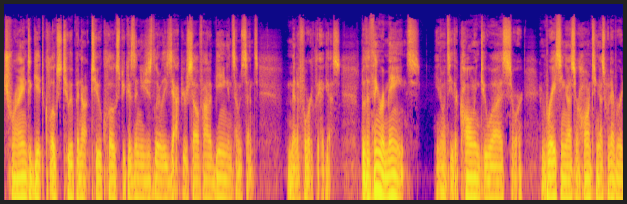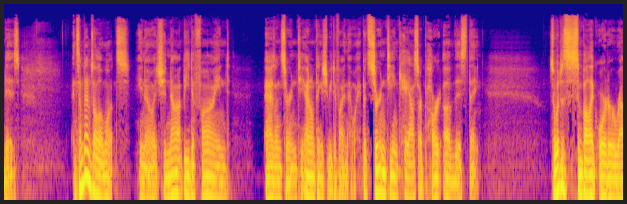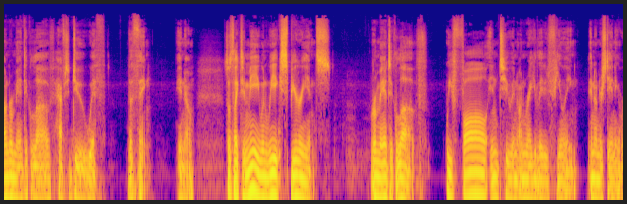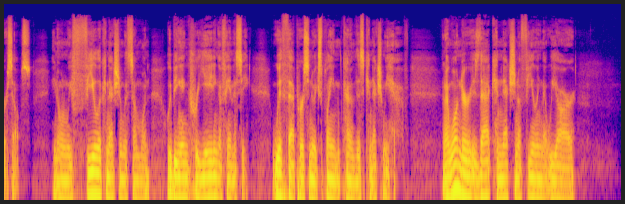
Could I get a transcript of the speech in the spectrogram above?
trying to get close to it, but not too close, because then you just literally zap yourself out of being in some sense, metaphorically, I guess. But the thing remains. You know, it's either calling to us or embracing us or haunting us, whatever it is. And sometimes all at once. You know, it should not be defined as uncertainty. I don't think it should be defined that way, but certainty and chaos are part of this thing. So, what does symbolic order around romantic love have to do with the thing? You know? So, it's like to me, when we experience romantic love, we fall into an unregulated feeling and understanding of ourselves. You know, when we feel a connection with someone, we begin creating a fantasy with that person to explain kind of this connection we have. And I wonder is that connection of feeling that we are,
